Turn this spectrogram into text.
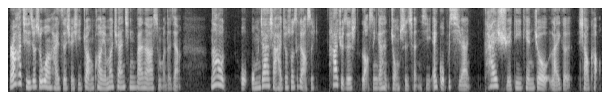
然后他其实就是问孩子的学习状况，有没有去安亲班啊什么的这样。然后我我们家的小孩就说，这个老师他觉得老师应该很重视成绩。哎，果不其然，开学第一天就来一个小考，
